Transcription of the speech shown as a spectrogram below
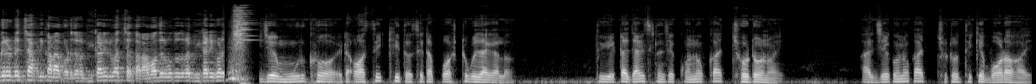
গ্রেডের চাকরি কারা করে? যারা ভিখারির বাচ্চা তারা আমাদের মতো যারা ভিখারি করে যে মূর্খ এটা অশিক্ষিত সেটা স্পষ্ট বোঝা গেল। তুই এটা জানিস না যে কোনো কাজ ছোট নয় আর যে কোনো কাজ ছোট থেকে বড় হয়।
